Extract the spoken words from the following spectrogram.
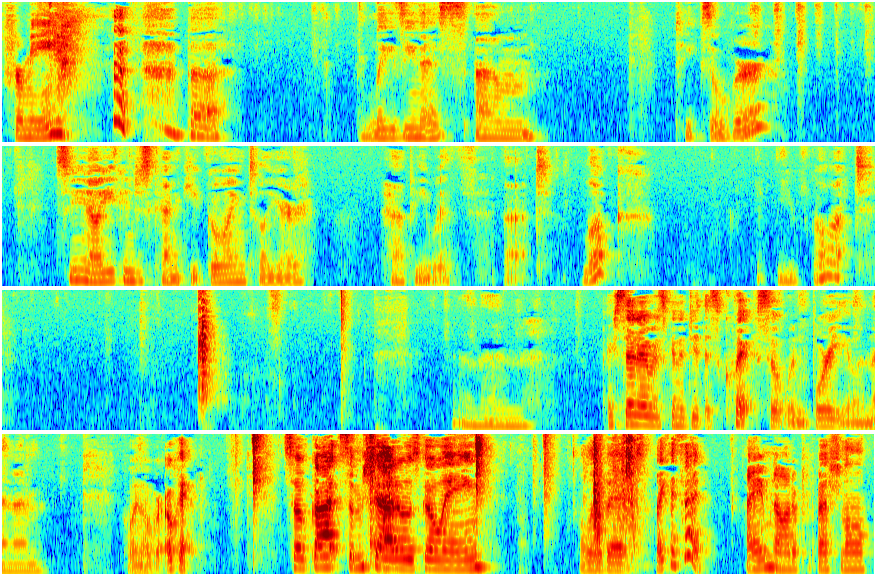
for me, the laziness um, takes over. So, you know, you can just kind of keep going till you're happy with that look that you've got. And then I said I was going to do this quick so it wouldn't bore you, and then I'm going over. Okay, so I've got some shadows going a little bit. Like I said, I am not a professional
